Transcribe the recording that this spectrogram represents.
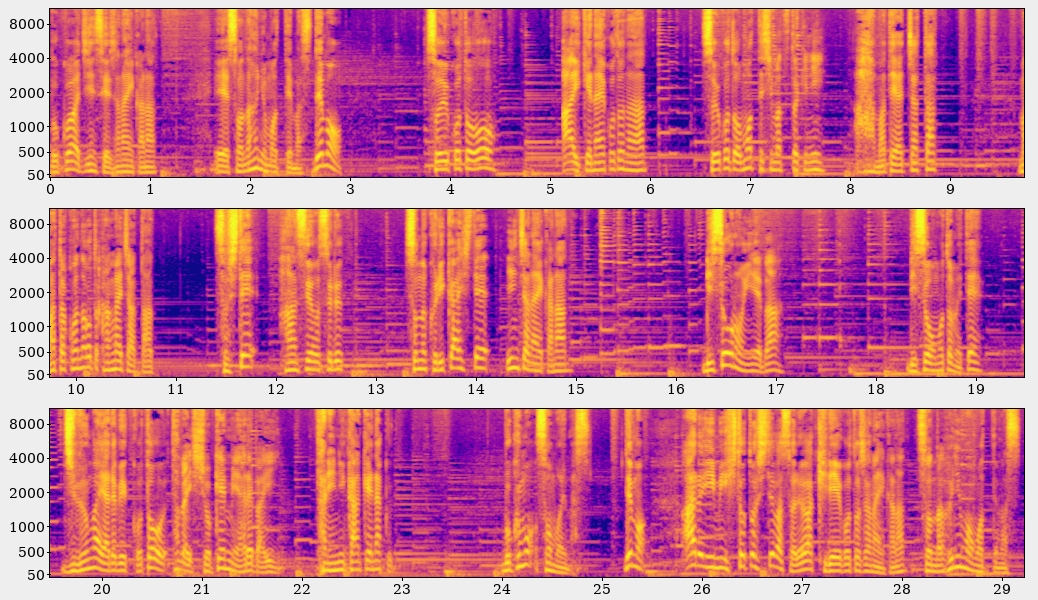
僕は人生じゃないかな、えー、そんなふうに思っています。でもそういうことをあいけないことだな。そういうことを思ってしまった時にああまたやっちゃった。またこんなこと考えちゃった。そして反省をする。その繰り返しでいいんじゃないかな。理想論言えば理想を求めて自分がやるべきことをただ一生懸命やればいい。他人に関係なく僕もそう思います。でもある意味人としてはそれは綺麗事じゃないかな。そんなふうにも思ってます。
